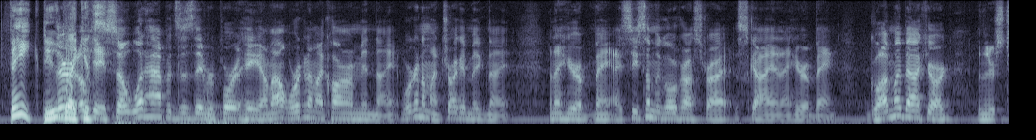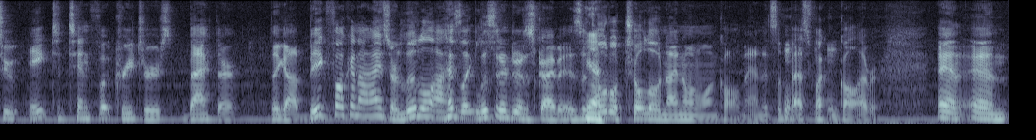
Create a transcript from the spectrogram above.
fake dude. They're- like okay, so what happens is they report, "Hey, I'm out working on my car on midnight, working on my truck at midnight, and I hear a bang. I see something go across the sky, and I hear a bang. Go out in my backyard, and there's two eight to ten foot creatures back there. They got big fucking eyes or little eyes. Like listening to describe it is a Yeah. total cholo 911 call, man. It's the best fucking call ever. And and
